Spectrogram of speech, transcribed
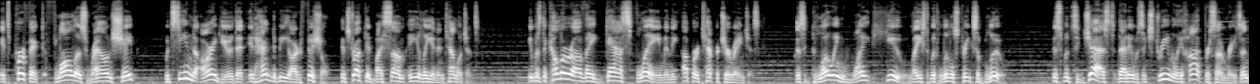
Its perfect, flawless round shape would seem to argue that it had to be artificial, constructed by some alien intelligence. It was the color of a gas flame in the upper temperature ranges, this glowing white hue laced with little streaks of blue. This would suggest that it was extremely hot for some reason,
